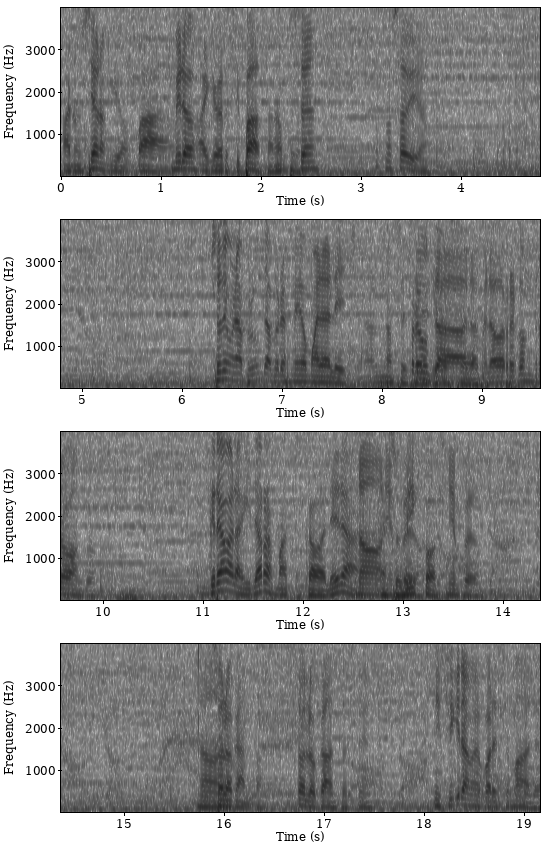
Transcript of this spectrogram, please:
anunciaron que iban. Va, Mira. hay que ver si pasa, ¿no? Pero- Sí. No sabía. Yo tengo una pregunta, pero es medio mala leche. No, no sé si la Pregunta, hacer. me la recontrabanco. ¿Graba las guitarras Max Cavalera No, en ni sus pedo, discos? Ni en pedo. No, Solo canta. Solo canta, sí. Ni siquiera me parece mal, eh.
